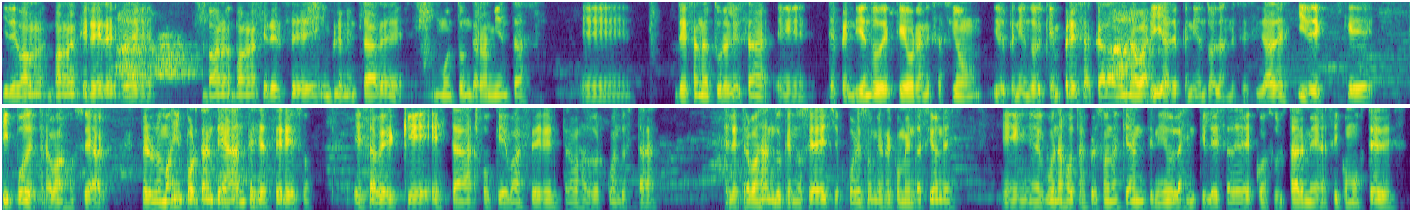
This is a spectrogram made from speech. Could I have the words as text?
y les van, van a querer... Eh, van, van, a quererse implementar eh, un montón de herramientas eh, de esa naturaleza, eh, dependiendo de qué organización y dependiendo de qué empresa, cada una varía dependiendo de las necesidades y de qué tipo de trabajo se haga. Pero lo más importante antes de hacer eso es saber qué está o qué va a hacer el trabajador cuando está teletrabajando, que no se ha hecho. Por eso mis recomendaciones en, algunas otras personas que han tenido la gentileza de consultarme, así como ustedes,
